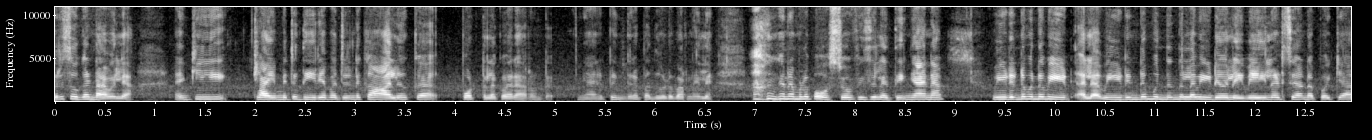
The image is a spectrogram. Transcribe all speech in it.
ഒരു സുഖം ഉണ്ടാവില്ല. എനിക്ക് ഈ ക്ലൈമറ്റ് തീരെ പറ്റും കാലൊക്കെ പൊട്ടലൊക്കെ വരാറുണ്ട്. ഞാനിപ്പോൾ എന്തിനാ അതുകൂടെ പറഞ്ഞില്ലേ അങ്ങനെ നമ്മൾ പോസ്റ്റ് ഓഫീസിലെത്തി ഞാൻ ആ വീടിന്റെ മുന്നേ വീട് അല്ല വീടിന്റെ മുന്നിൽ നിന്നുള്ള വീഡിയോയിലേ വെയിലടിച്ച് കണ്ടപ്പോഴേക്ക് ആ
